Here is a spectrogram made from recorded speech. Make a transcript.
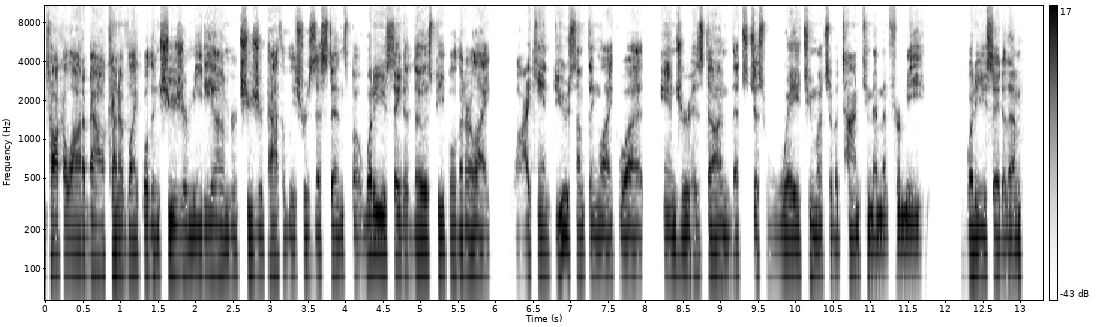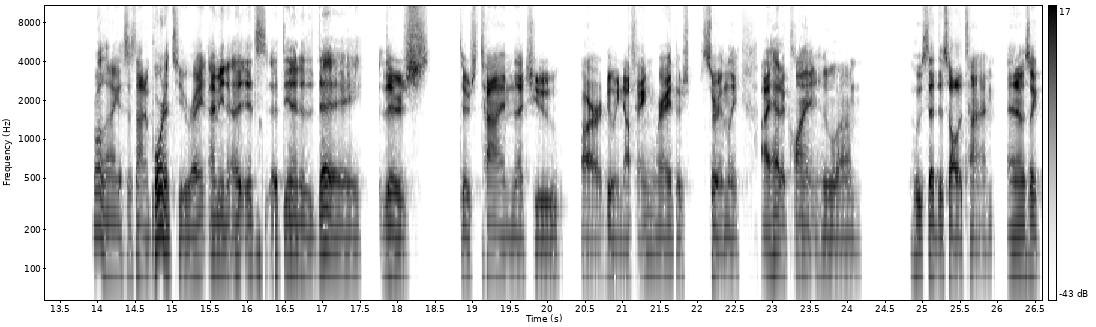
talk a lot about kind of like, well, then choose your medium or choose your path of least resistance. But what do you say to those people that are like, well, I can't do something like what Andrew has done. That's just way too much of a time commitment for me what do you say to them? Well, then I guess it's not important to you, right? I mean, uh, it's at the end of the day, there's there's time that you are doing nothing, right? There's certainly I had a client who um who said this all the time. And I was like,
